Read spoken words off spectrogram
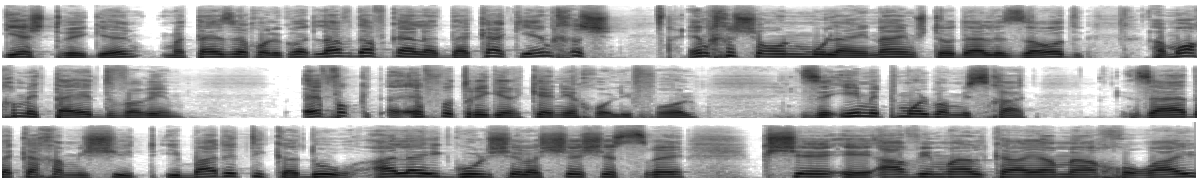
יש טריגר, מתי זה יכול לקרות? לאו דווקא על הדקה, כי אין לך, ש- אין לך שעון מול העיניים שאתה יודע לזהות. המוח מתעד דברים. איפה, איפה טריגר כן יכול לפעול? זה אם אתמול במשחק. זה היה דקה חמישית, איבדתי כדור על העיגול של ה-16 כשאבי מלכה היה מאחוריי,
